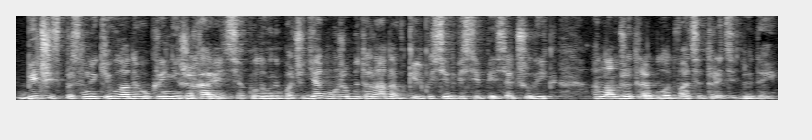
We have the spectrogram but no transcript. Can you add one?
більшість представників влади в Україні жахаються, коли вони бачать, як може бути рада в кількості 250 чоловік, а нам вже треба було 20-30 людей.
